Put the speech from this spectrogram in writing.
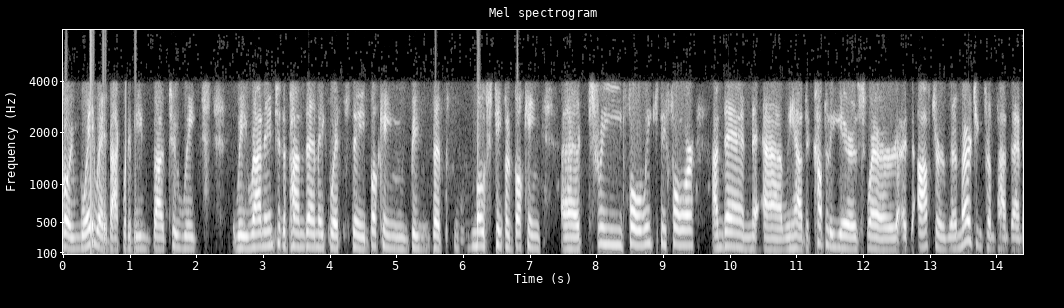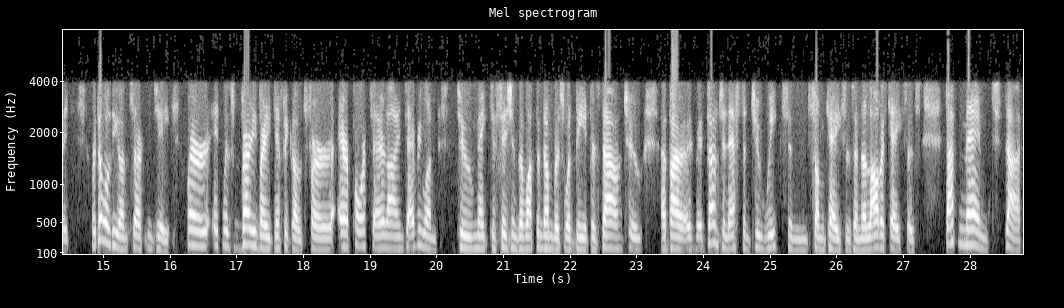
going way, way back, would have been about two weeks. We ran into the pandemic with the booking, the most people booking uh, three, four weeks before, and then uh, we had a couple of years where, uh, after emerging from pandemic, with all the uncertainty, where it was very, very difficult for airports, airlines, everyone to make decisions on what the numbers would be. It was down to about down to less than two weeks in some cases, in a lot of cases. That meant that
